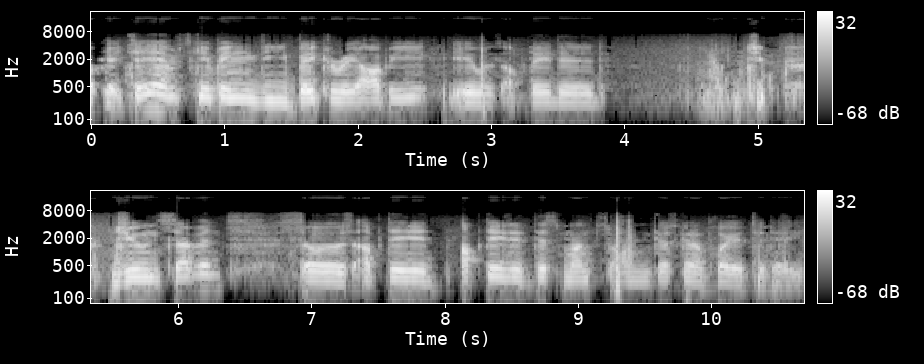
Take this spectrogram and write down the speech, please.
Okay, today I'm skipping the bakery obby. It was updated June 7th, so it was updated updated this month, so I'm just gonna play it today.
